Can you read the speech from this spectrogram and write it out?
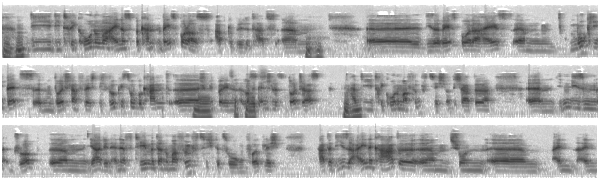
mhm. die die Trikotnummer eines bekannten Baseballers abgebildet hat. Ähm, mhm. äh, dieser Baseballer heißt ähm, Mookie Betts, in Deutschland vielleicht nicht wirklich so bekannt, äh, nee, spielt bei den Los Angeles Dodgers, mhm. hat die Trikotnummer 50 und ich hatte ähm, in diesem Drop ähm, ja den NFT mit der Nummer 50 gezogen. Folglich hatte diese eine Karte ähm, schon ähm, einen, einen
